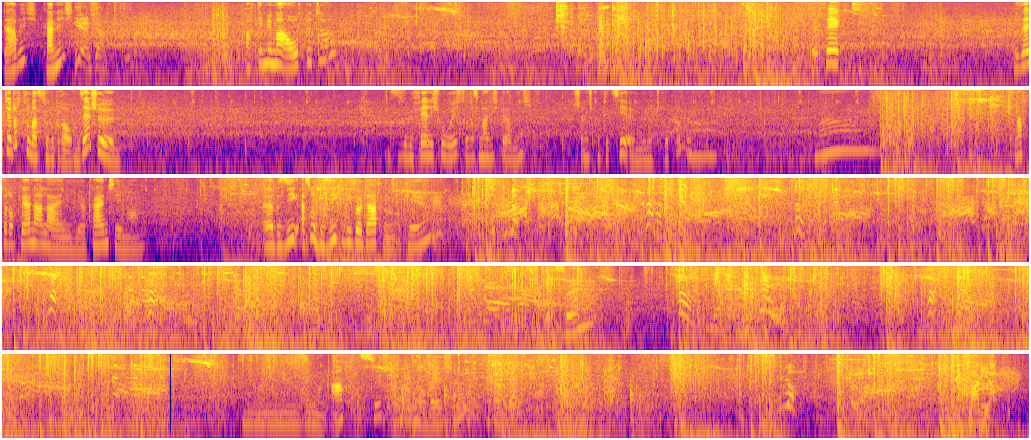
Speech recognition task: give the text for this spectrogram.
Darf ich? Kann ich? Hier entlang. Macht ihr mir mal auf, bitte? Perfekt. Ihr seid ja doch zu was zu gebrauchen. Sehr schön. Das ist so gefährlich ruhig. Sowas mag ich gar nicht. Wahrscheinlich kommt jetzt hier irgendwie eine Truppe. Na. Ich mach das doch gerne alleine hier. Kein Thema. Äh, besieg... Achso, besiegen die Soldaten. Okay.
